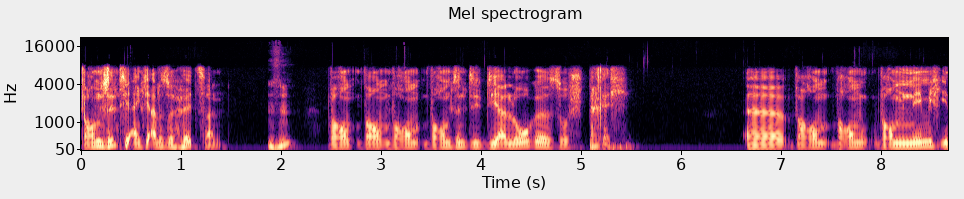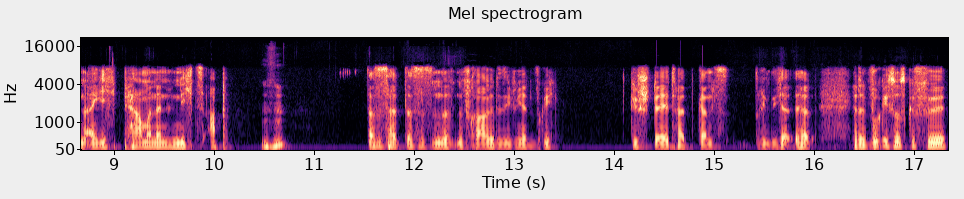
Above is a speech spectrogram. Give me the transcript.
warum sind die eigentlich alle so hölzern? Mhm. Warum, warum, warum, warum sind die Dialoge so sperrig? Äh, warum, warum, warum nehme ich ihnen eigentlich permanent nichts ab? Mhm. Das ist halt, das ist eine, eine, Frage, die sich mir halt wirklich gestellt hat, ganz dringend. Ich hatte, ich hatte wirklich so das Gefühl,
